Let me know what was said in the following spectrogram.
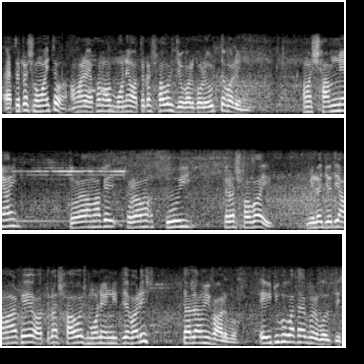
এতটা সময় তো, আমার এখন ওর মনে অতটা সাহস জোগাড় করে উঠতে পারিনি। আমার সামনে আয়, তোরা আমাকে, তোরা তুই, তোরা সবাই মিলে যদি আমাকে অতটা সাহস মনে নিতে পারিস, তাহলে আমি পারব। এইটুকু কথা একবার বলতিস।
